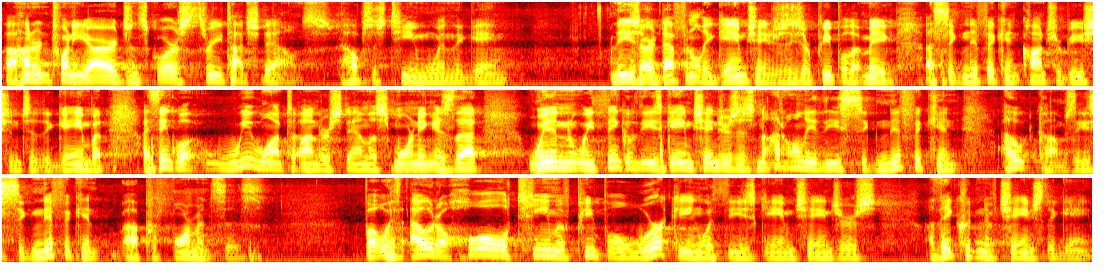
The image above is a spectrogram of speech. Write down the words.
120 yards and scores three touchdowns, helps his team win the game. These are definitely game changers. These are people that make a significant contribution to the game. But I think what we want to understand this morning is that when we think of these game changers, it's not only these significant outcomes, these significant uh, performances, but without a whole team of people working with these game changers, uh, they couldn't have changed the game.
